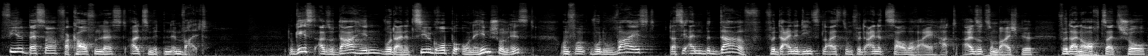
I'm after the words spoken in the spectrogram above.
viel besser verkaufen lässt als mitten im Wald. Du gehst also dahin, wo deine Zielgruppe ohnehin schon ist und wo du weißt, dass sie einen Bedarf für deine Dienstleistung, für deine Zauberei hat. Also zum Beispiel für deine Hochzeitsshow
